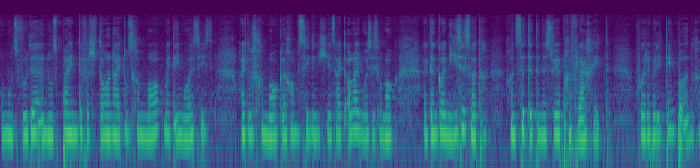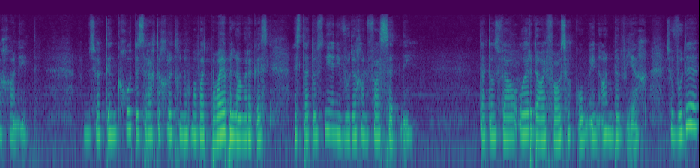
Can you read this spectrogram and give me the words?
om ons woede en ons pyn te verstaan. Hy het ons gemaak met emosies. Hy het ons gemaak liggaam, siel en gees. Hy het al daai emosies gemaak. Ek dink aan Jesus wat gaan sit het in 'n sweep gevleg het voor hy by die tempel ingegaan het. Um, So ek dink God is regtig groot genoeg, maar wat baie belangrik is, is dat ons nie in die woede gaan vassit nie. Dat ons wel oor daai fase kom en aanbeweeg. So woede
